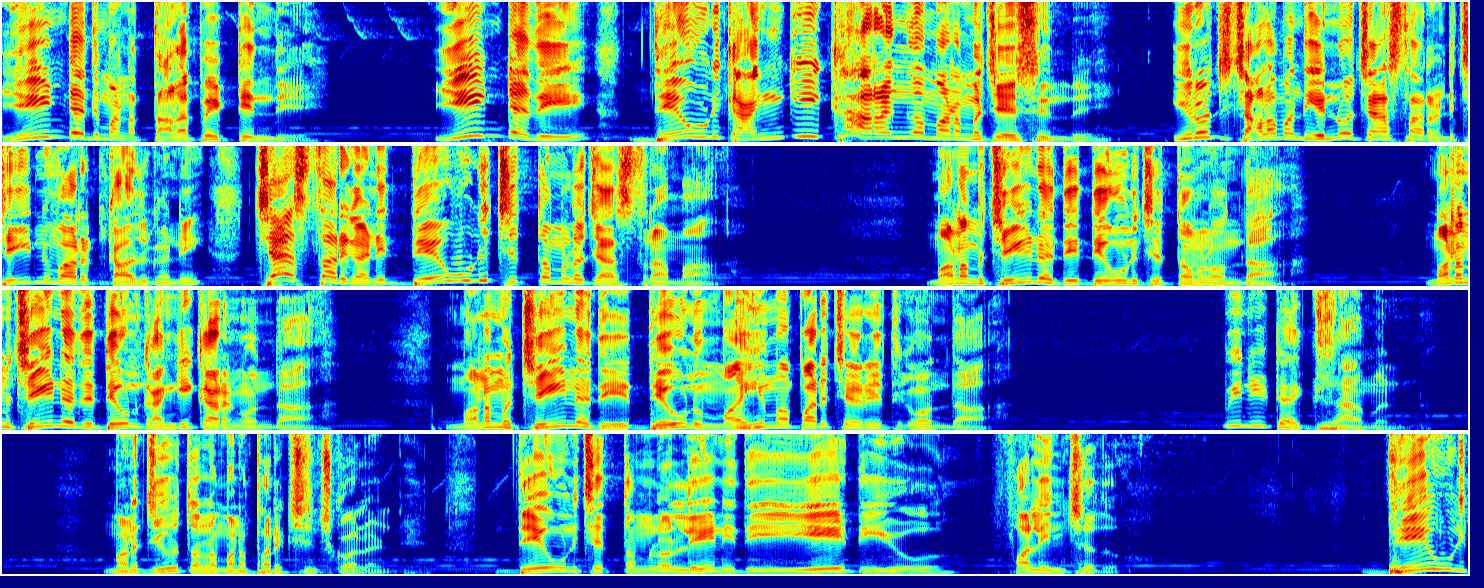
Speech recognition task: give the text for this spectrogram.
ఏంటి అది మన తలపెట్టింది ఏంటి అది దేవునికి అంగీకారంగా మనం చేసింది? ఈరోజు చాలామంది ఎన్నో చేస్తారండి. చేయని వారు కాదు కానీ చేస్తారు కానీ దేవుని చిత్తంలో చేస్తున్నామా? మనం చేయనది దేవుని చిత్తంలో ఉందా? మనం చేయనది దేవునికి అంగీకారంగా ఉందా? మనము చేయనది దేవుని మహిమపరిచే రీతిగా ఉందా? వీ నీట్ ఎగ్జామిన్ మన జీవితంలో మనం పరీక్షించుకోవాలండి. దేవుని చిత్తంలో లేనిది ఏదియో ఫలించదు. దేవుని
